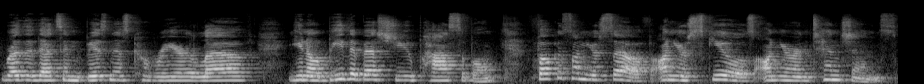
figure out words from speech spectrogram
Whether that's in business, career, love, you know, be the best you possible. Focus on yourself, on your skills, on your intentions.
